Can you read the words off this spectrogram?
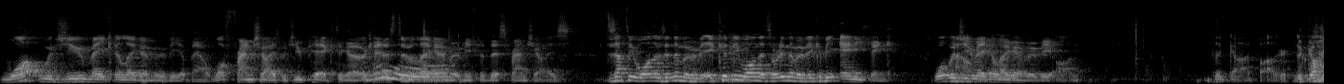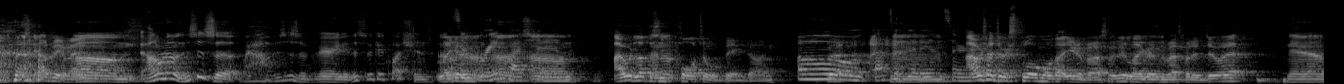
What would you make a Lego movie about? What franchise would you pick to go, okay, let's do a Lego movie for this franchise? Doesn't have to be one that's in the movie, it could be one that's already in the movie, it could be anything. What would you make a Lego movie on? The Godfather. The God, that'd be amazing. Um, I don't know. This is a wow. This is a very. This is a good question. That's I a don't know. great Uh, question. um, I would love to see Portal being done. Oh, that's a good answer. I wish I had to explore more of that universe. Maybe Lego is the best way to do it. Yeah,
